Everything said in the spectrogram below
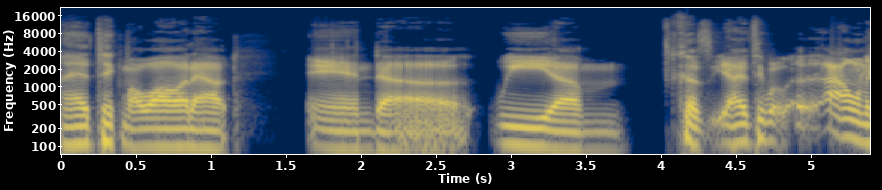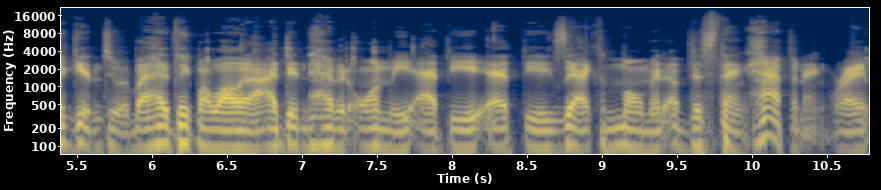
I had to take my wallet out, and uh, we um because yeah, I think I don't want to get into it, but I had to take my wallet out. I didn't have it on me at the at the exact moment of this thing happening, right?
